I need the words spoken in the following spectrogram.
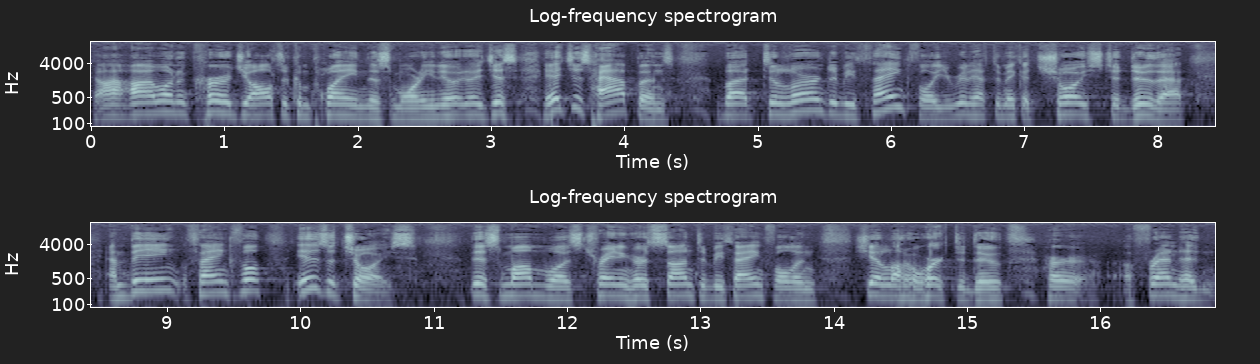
I, I want to encourage you all to complain this morning. You know, it just, it just happens. But to learn to be thankful, you really have to make a choice to do that. And being thankful is a choice this mom was training her son to be thankful, and she had a lot of work to do. Her a friend had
